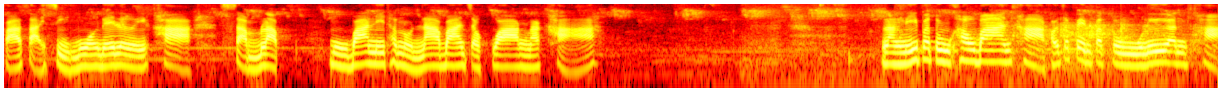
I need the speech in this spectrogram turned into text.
ฟ้าสายสีม่วงได้เลยค่ะสำหรับหมู่บ้านนี้ถนนหน้าบ้านจะกว้างนะคะ หลังนี้ประตูเข้าบ้านค่ะ เขาจะเป็นประตูเลื่อนค่ะ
